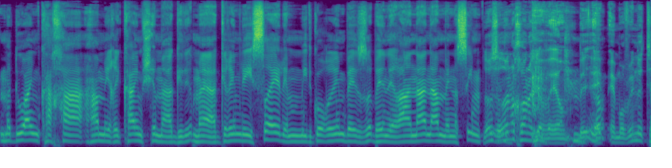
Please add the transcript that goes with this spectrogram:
מדוע אם ככה האמריקאים שמהגרים לישראל הם מתגוררים ברעננה מנסים לא זה לא נכון אגב היום לא? הם, עוברים לת...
